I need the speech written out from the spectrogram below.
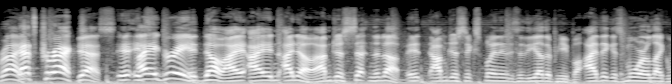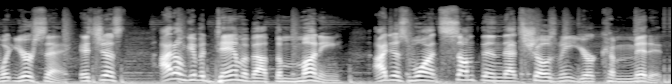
Right. That's correct. Yes, it- I agree. it- no, I, I I know. I'm just setting it up. It, I'm just explaining it to the other people. I think it's more like what you're saying. It's just I don't give a damn about the money. I just want something that shows me you're committed.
